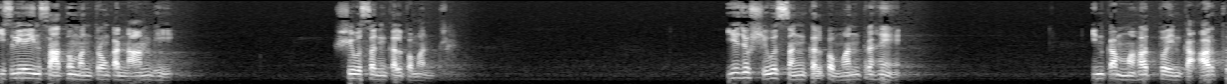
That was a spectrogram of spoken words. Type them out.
इसलिए इन सातों मंत्रों का नाम भी शिव संकल्प मंत्र ये जो शिव संकल्प मंत्र हैं, इनका महत्व, इनका अर्थ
